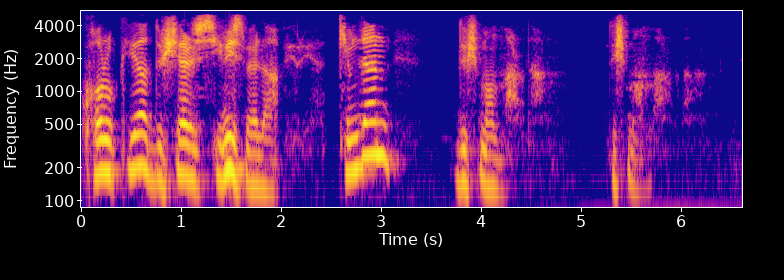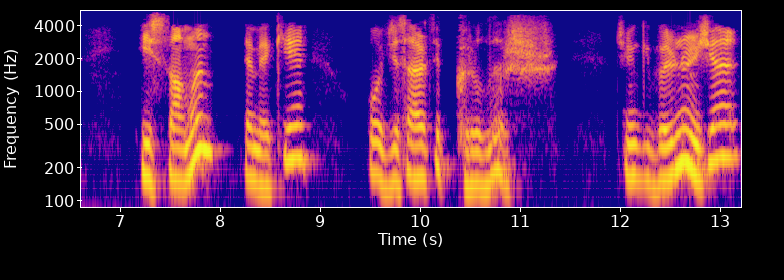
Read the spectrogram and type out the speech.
korkuya düşersiniz Mevla buyuruyor. Kimden? Düşmanlardan. Düşmanlardan. İslam'ın demek ki o cesareti kırılır. Çünkü bölününce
